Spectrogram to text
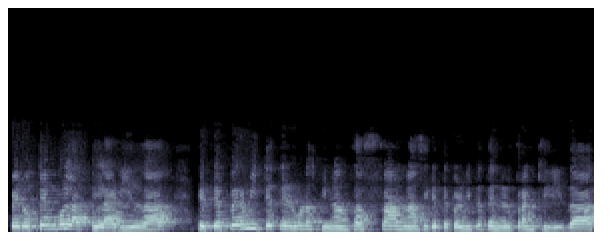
pero tengo la claridad que te permite tener unas finanzas sanas y que te permite tener tranquilidad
